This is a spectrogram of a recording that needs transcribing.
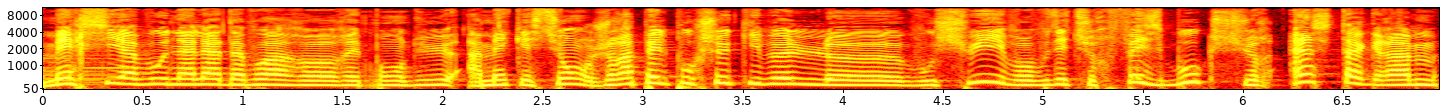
Merci à vous Nala d'avoir euh, répondu à mes questions. Je rappelle pour ceux qui veulent euh, vous suivre, vous êtes sur Facebook, sur Instagram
